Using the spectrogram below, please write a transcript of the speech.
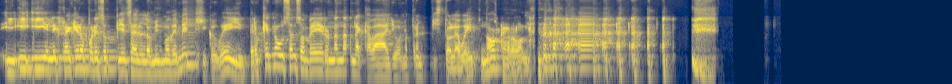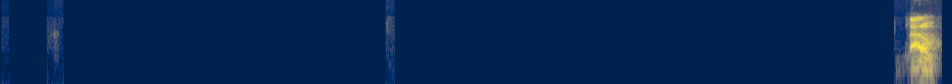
Y, y- y el extranjero por eso piensa lo mismo de México, güey. ¿Pero qué no usan sombrero, no andan a caballo, no traen pistola, güey? No, cabrón. Claro.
